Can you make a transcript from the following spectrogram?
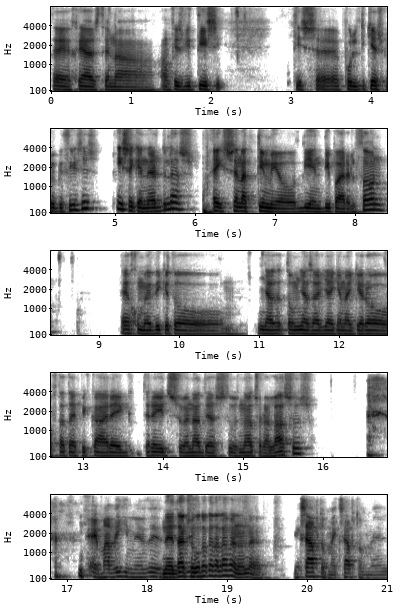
δεν χρειάζεται να αμφισβητήσει τις ε, πολιτικές σου επιθύσεις. Είσαι και νέρντουλας, έχεις ένα τίμιο D&D παρελθόν, έχουμε δει και το μια, το μια ζαριά και ένα καιρό αυτά τα επικά rage σου ενάντια στους natural άσους. ε, μα δεν γίνεται. Ναι, εντάξει, εγώ το καταλαβαίνω, ναι. Εξάπτομαι, εξάπτομαι.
